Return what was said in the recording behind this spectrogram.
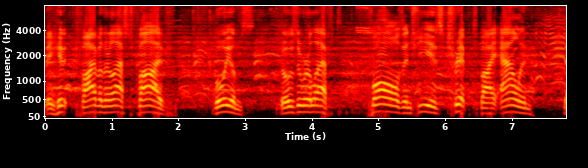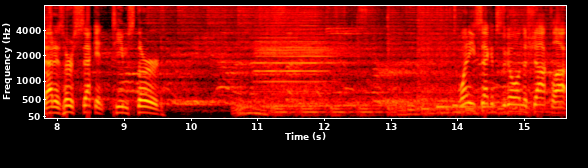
They hit five of their last five. Williams goes to her left, falls, and she is tripped by Allen. That is her second, team's third. 20 seconds to go on the shot clock.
